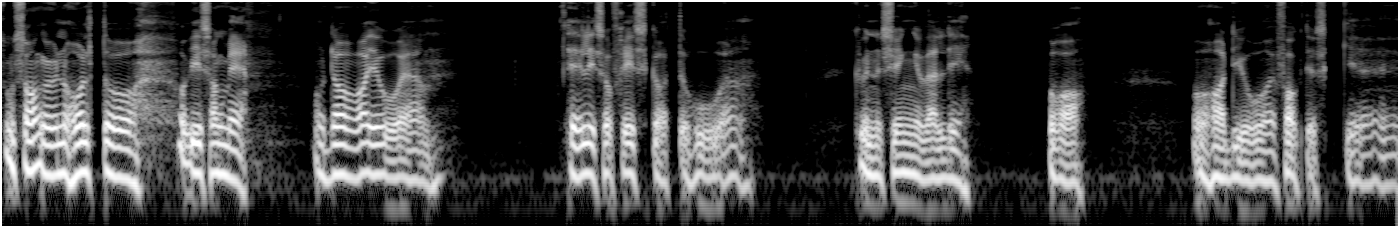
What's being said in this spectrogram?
som sang og underholdt, og, og, vi sang med. Og da var jo eh, Eli så frisk at hun eh, kunne synge veldig bra. Og hadde jo faktisk eh,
